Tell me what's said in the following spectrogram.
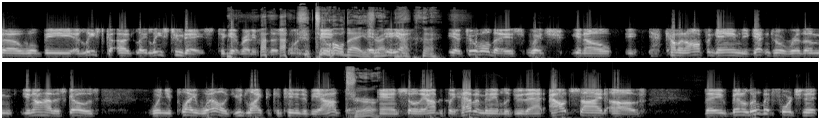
uh, will be at least uh, at least two days to get ready for this one. two And- whole days, and- right? Yeah, yeah, two whole days. Which you know, coming off a game, you get into a rhythm. You know how this goes. When you play well, you'd like to continue to be out there. Sure. And so they obviously haven't been able to do that outside of. They've been a little bit fortunate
